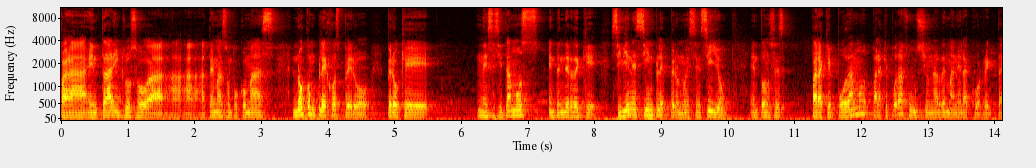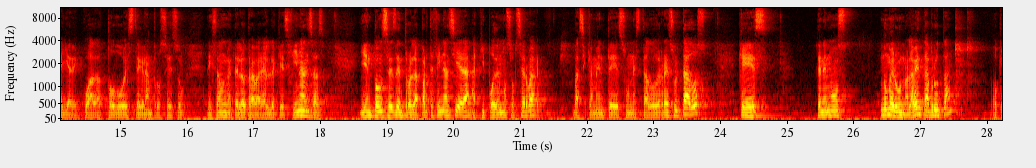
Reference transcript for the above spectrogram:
para entrar incluso a, temas un poco más, no complejos, pero, pero que necesitamos entender de que si bien es simple, pero no es sencillo, entonces para que, podamos, para que pueda funcionar de manera correcta y adecuada todo este gran proceso, necesitamos meterle otra variable que es finanzas. Y entonces dentro de la parte financiera, aquí podemos observar, básicamente es un estado de resultados, que es, tenemos, número uno, la venta bruta, ok,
